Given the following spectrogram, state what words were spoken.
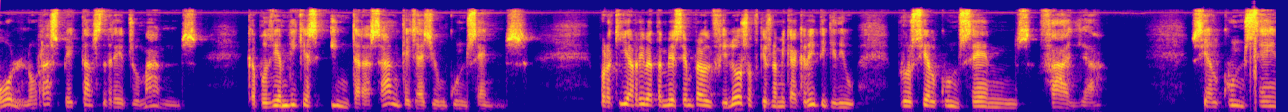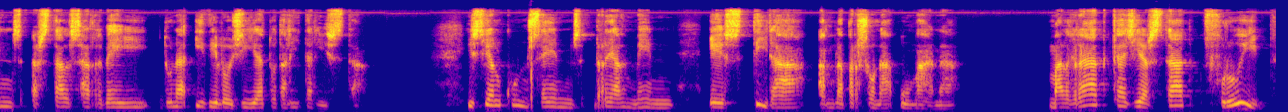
molt, no? Respecte als drets humans, que podríem dir que és interessant que hi hagi un consens. Però aquí arriba també sempre el filòsof, que és una mica crític, i diu, però si el consens falla, si el consens està al servei d'una ideologia totalitarista, i si el consens realment és tirar amb la persona humana, malgrat que hagi estat fruit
